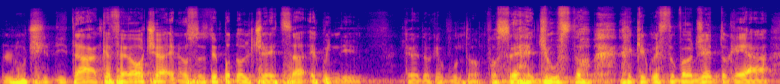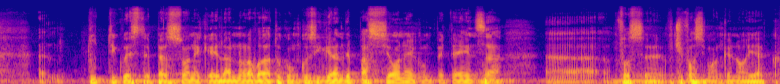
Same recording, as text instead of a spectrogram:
lucidità, anche ferocia e nello stesso tempo dolcezza e quindi credo che appunto fosse giusto che questo progetto che ha eh, tutte queste persone che l'hanno lavorato con così grande passione e competenza eh, fosse, ci fossimo anche noi. Ecco.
